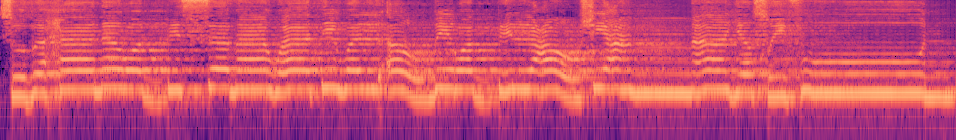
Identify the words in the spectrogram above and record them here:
سبحان رب السماوات والأرض رب العرش عما يصفون.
